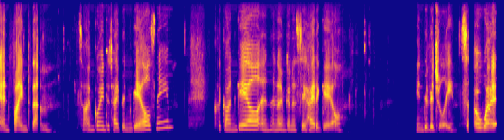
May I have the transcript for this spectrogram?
and find them. So I'm going to type in Gail's name click on Gail, and then I'm going to say hi to Gail individually. So what it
